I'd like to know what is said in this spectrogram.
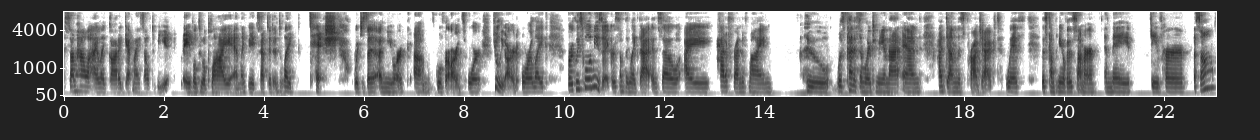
somehow I like got to get myself to be able to apply and like be accepted into like Tisch, which is a, a New York um, school for arts, or Juilliard, or like Berklee School of Music, or something like that. And so I had a friend of mine who was kind of similar to me in that and had done this project with this company over the summer. And they gave her a song,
